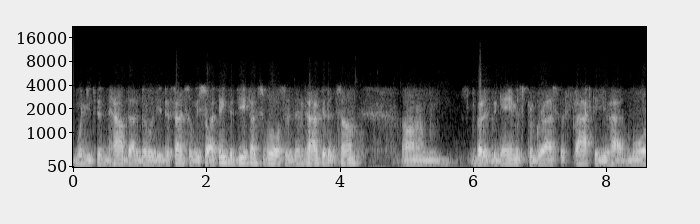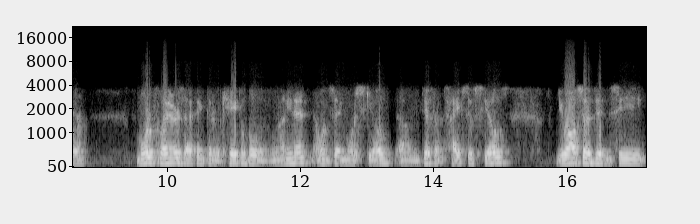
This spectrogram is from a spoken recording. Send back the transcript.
when you didn't have that ability defensively. So I think the defensive rules has impacted it some. Um, but as the game has progressed, the fact that you have more more players, I think, that are capable of running it. I won't say more skilled, um, different types of skills. You also didn't see,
